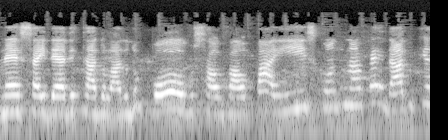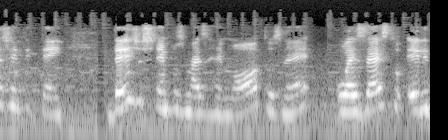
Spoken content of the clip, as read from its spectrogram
nessa ideia de estar do lado do povo, salvar o país, quando na verdade o que a gente tem desde os tempos mais remotos, né, o exército ele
